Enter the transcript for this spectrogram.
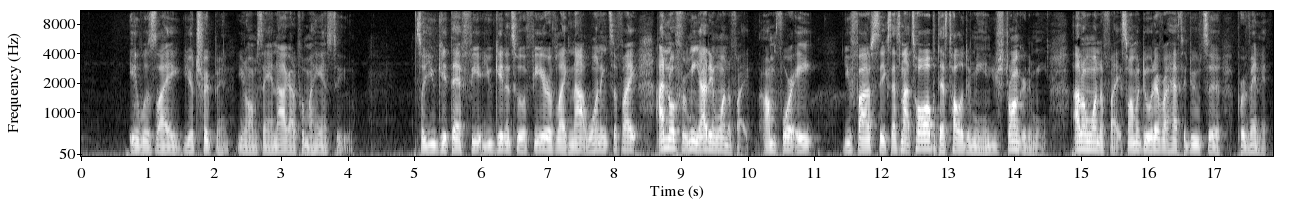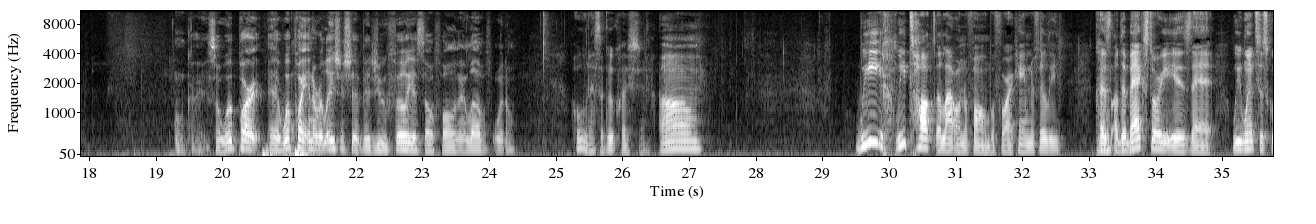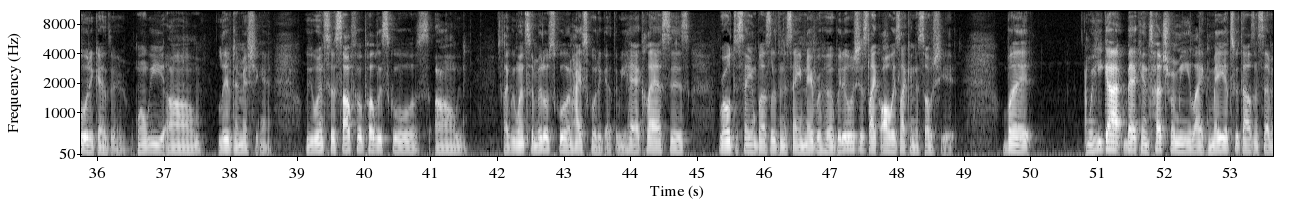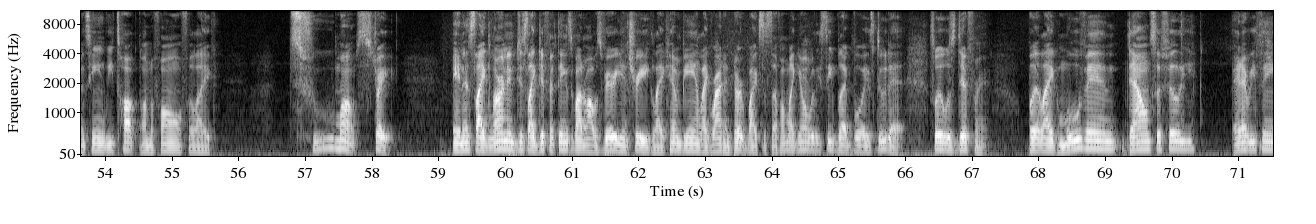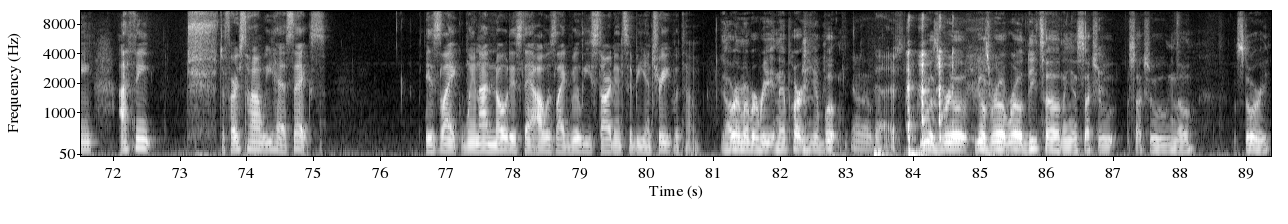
it was like you're tripping. You know what I'm saying? Now I got to put my hands to you. So you get that fear. You get into a fear of like not wanting to fight. I know for me, I didn't want to fight. I'm four eight. You five six. That's not tall, but that's taller than me, and you stronger than me. I don't want to fight, so I'm gonna do whatever I have to do to prevent it. Okay. So what part at what point in a relationship did you feel yourself falling in love with him? Oh, that's a good question. Um we we talked a lot on the phone before I came to Philly. because the backstory is that we went to school together when we um lived in Michigan. We went to Southfield Public Schools. Um, we, like we went to middle school and high school together. We had classes, rode the same bus, lived in the same neighborhood, but it was just like always like an associate. But when he got back in touch with me, like May of 2017, we talked on the phone for like two months straight. And it's like learning just like different things about him. I was very intrigued, like him being like riding dirt bikes and stuff. I'm like, you don't really see black boys do that. So it was different. But like moving down to Philly and everything, I think the first time we had sex is like when I noticed that I was like really starting to be intrigued with him. Y'all remember reading that part in your book? Oh gosh. You was real. You was real, real detailed in your sexual, sexual, you know, story.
